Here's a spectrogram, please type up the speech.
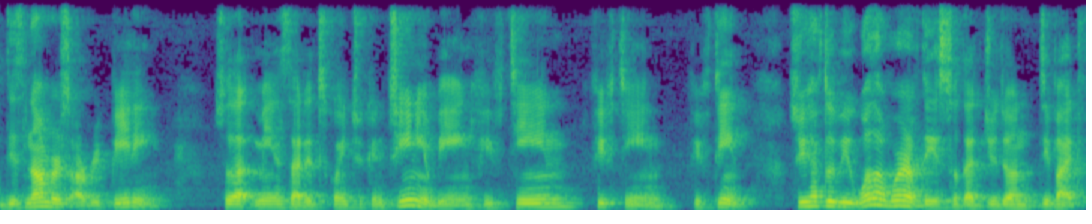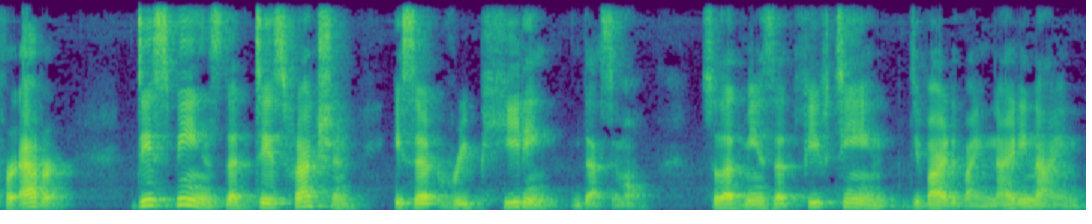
these numbers are repeating. So that means that it's going to continue being 15, 15, 15. So you have to be well aware of this so that you don't divide forever. This means that this fraction is a repeating decimal. So that means that 15 divided by 99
